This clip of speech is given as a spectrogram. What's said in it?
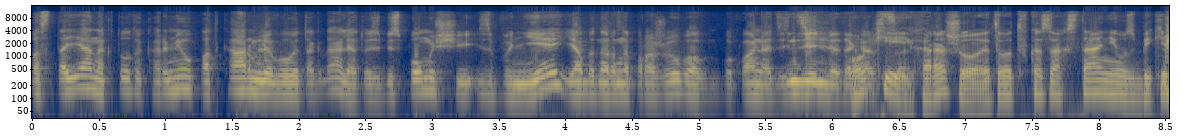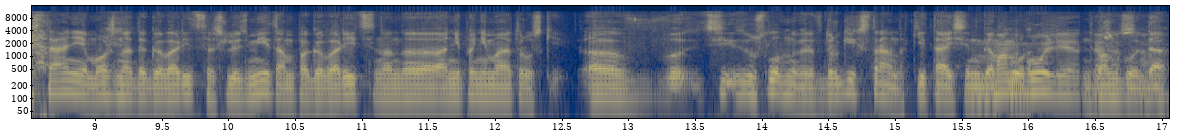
постоянно кто-то кормил, подкармливал и так далее. То есть без помощи извне я бы, наверное, прожил бы буквально один день, мне так Окей, кажется. Окей, хорошо. Это вот в Казахстане, Узбекистане можно договориться с людьми, там поговорить, они понимают русский. А в, условно говоря, в других странах, Китай, Сингапур. Монголия. Монголия, да.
